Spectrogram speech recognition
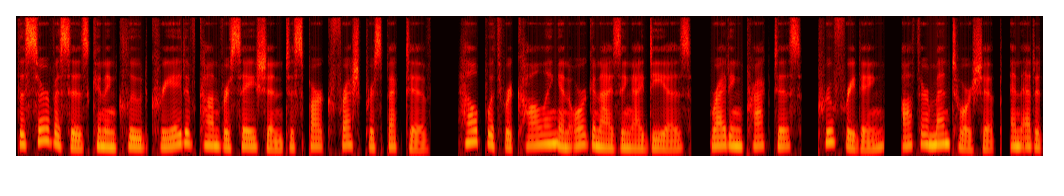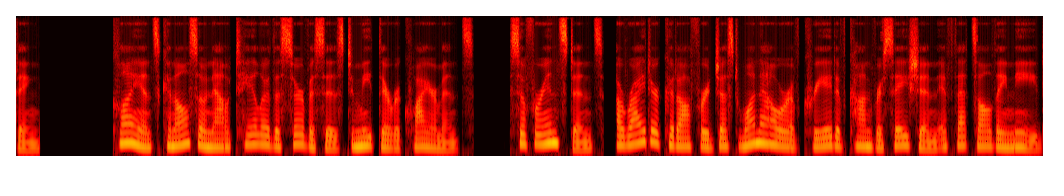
The services can include creative conversation to spark fresh perspective, help with recalling and organizing ideas, writing practice, proofreading, author mentorship, and editing. Clients can also now tailor the services to meet their requirements. So for instance, a writer could offer just one hour of creative conversation if that's all they need.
